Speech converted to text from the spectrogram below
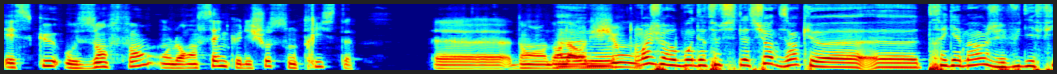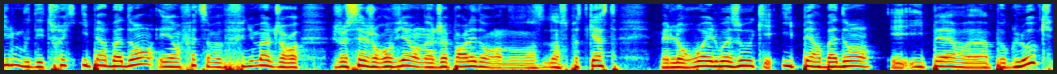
est-ce que aux enfants, on leur enseigne que les choses sont tristes? Euh, dans, dans la Euh, religion Moi, je vais rebondir tout de suite là-dessus en disant que euh, très gamin, j'ai vu des films ou des trucs hyper badants et en fait, ça m'a fait du mal. Genre, je sais, j'en reviens, on a déjà parlé dans, dans, dans ce podcast, mais le roi et l'oiseau qui est hyper badant et hyper un peu glauque,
